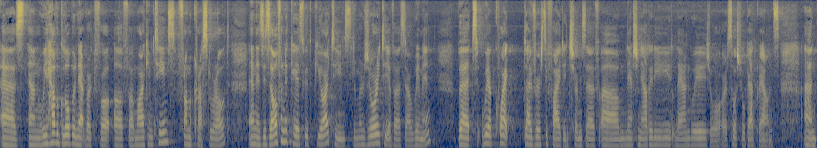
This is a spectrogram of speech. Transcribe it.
As, and we have a global network for, of uh, marketing teams from across the world. And as is often the case with PR teams, the majority of us are women, but we are quite diversified in terms of um, nationality, language, or social backgrounds. And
